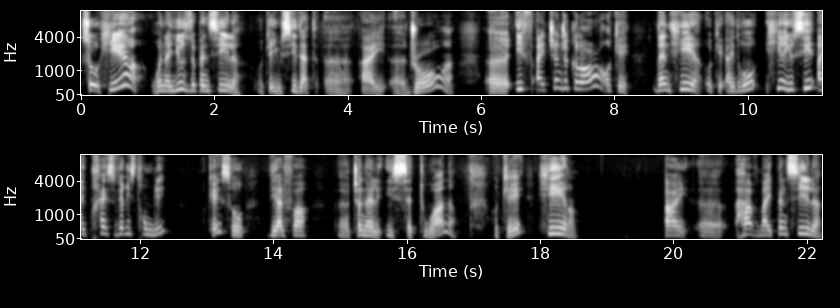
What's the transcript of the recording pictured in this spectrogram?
So here, when I use the pencil, okay, you see that uh, I uh, draw. Uh, if I change the color, okay, then here, okay, I draw. Here you see I press very strongly, okay, so the alpha uh, channel is set to 1, okay. Here I uh, have my pencil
